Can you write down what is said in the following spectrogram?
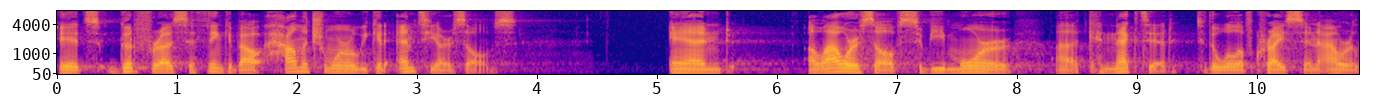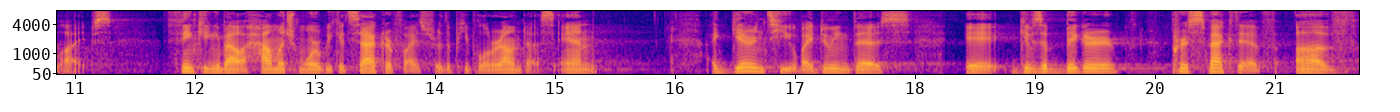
it's good for us to think about how much more we could empty ourselves and allow ourselves to be more uh, connected to the will of Christ in our lives, thinking about how much more we could sacrifice for the people around us. And I guarantee you, by doing this, it gives a bigger perspective of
